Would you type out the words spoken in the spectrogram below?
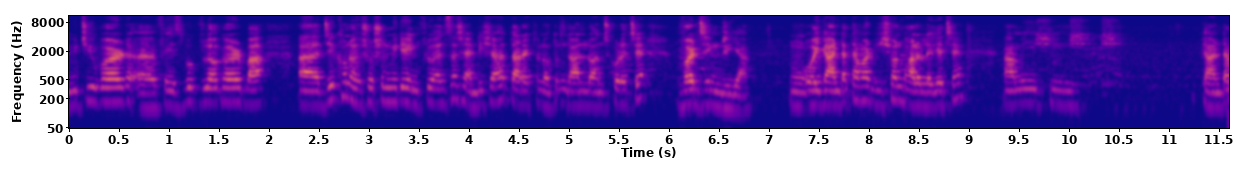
ইউটিউবার ফেসবুক ব্লগার বা যে কোনো social media influencer Sandy Shah তার একটা নতুন গান লঞ্চ করেছে ভার্জিন রিয়া ওই গানটাতে আমার ভীষণ ভালো লেগেছে। আমি গানটা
